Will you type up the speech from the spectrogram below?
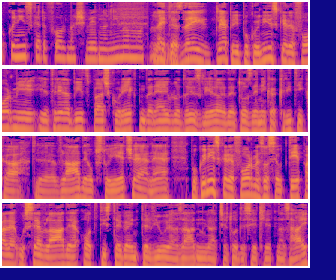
pokojninske reforme še vedno nimamo. Lejte, zdaj, pri pokojninski reformi je treba biti pač korekten, da ne bi bilo da izgledalo, da je to zdaj neka kritika eh, vlade obstoječe. Ne. Pokojninske reforme so se utepale vse vlade od tistega intervjuja zadnjega, če to deset let nazaj.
